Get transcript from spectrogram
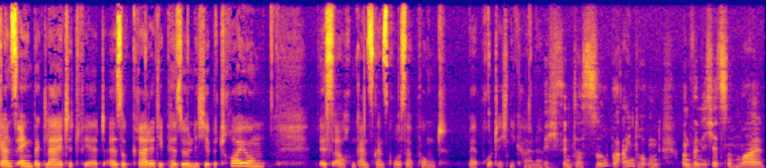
ganz eng begleitet wird. Also gerade die persönliche Betreuung ist auch ein ganz, ganz großer Punkt bei Protechnikale. Ich finde das so beeindruckend. Und wenn ich jetzt noch mal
